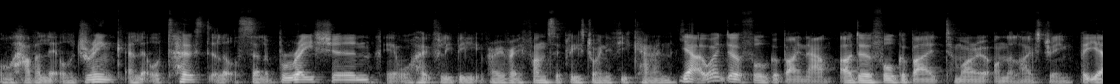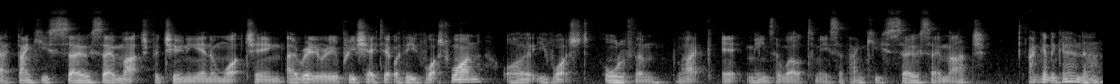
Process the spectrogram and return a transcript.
We'll have a little drink, a little toast, a little celebration. It will hopefully be very, very fun, so please join if you can. Yeah, I won't do a full goodbye now. I'll do a full goodbye tomorrow on the live stream. But yeah, thank you so, so much for tuning in and watching. I really, really appreciate it, whether you've watched one or you've watched all of them. Like, it means the world to me, so thank you so, so much. I'm gonna go now.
